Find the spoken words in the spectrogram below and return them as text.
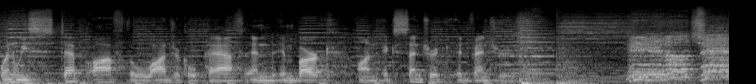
when we step off the logical path and embark on eccentric adventures. It'll change.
